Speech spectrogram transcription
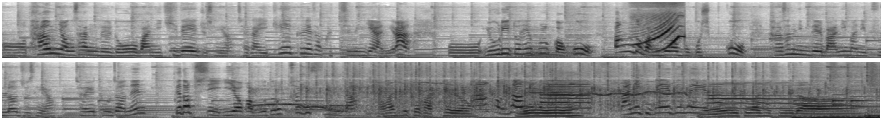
어, 다음 영상들도 많이 기대해 주세요. 제가 이 케이크에서 그치는 게 아니라 뭐 요리도 해볼 음. 거고 빵도 만들어 보고 싶고 강사님들 많이 많이 불러주세요. 저의 도전은 끝없이 이어가 보도록 하겠습니다. 잘하실 것 같아요. 아, 감사합니다. 네. 많이 기대해 주세요. 네, 수고하셨습니다.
